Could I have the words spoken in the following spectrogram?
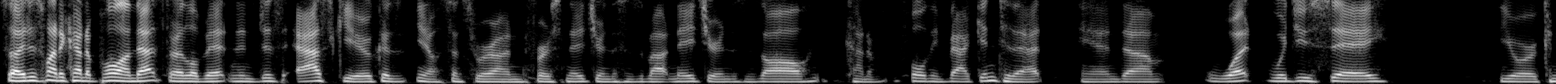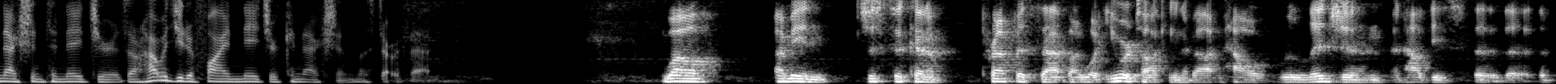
so i just want to kind of pull on that thread a little bit and just ask you because you know since we're on first nature and this is about nature and this is all kind of folding back into that and um what would you say your connection to nature is or how would you define nature connection? Let's start with that well, I mean, just to kind of preface that by what you were talking about and how religion and how these the, the, the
